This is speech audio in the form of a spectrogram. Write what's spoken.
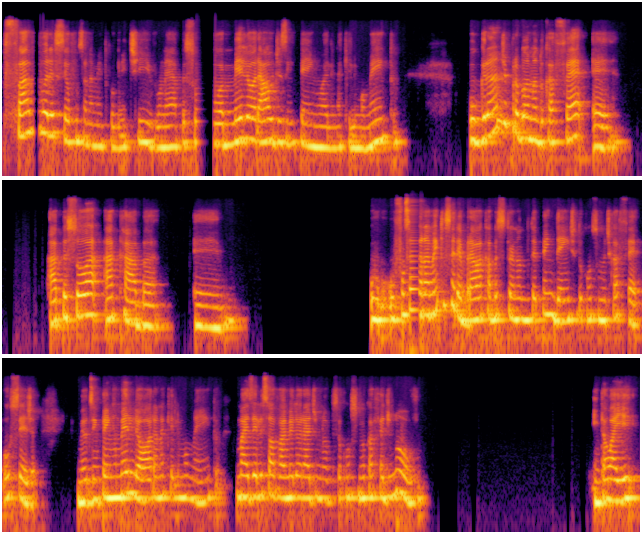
favorecer o funcionamento cognitivo, né, a pessoa melhorar o desempenho ali naquele momento, o grande problema do café é a pessoa acaba. É, o, o funcionamento cerebral acaba se tornando dependente do consumo de café, ou seja, meu desempenho melhora naquele momento, mas ele só vai melhorar de novo se eu consumir o café de novo. Então aí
